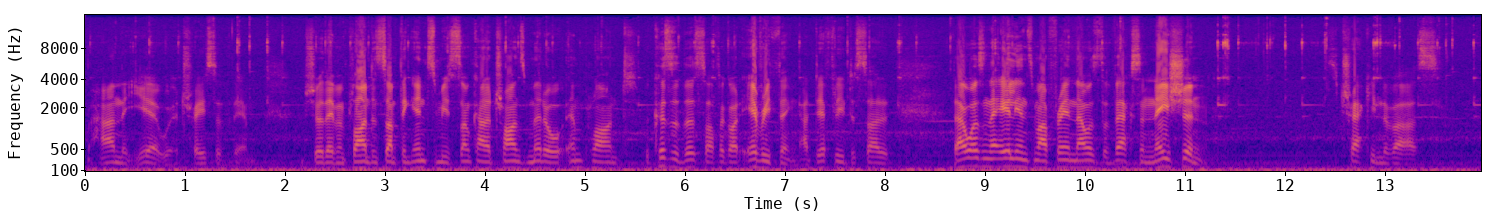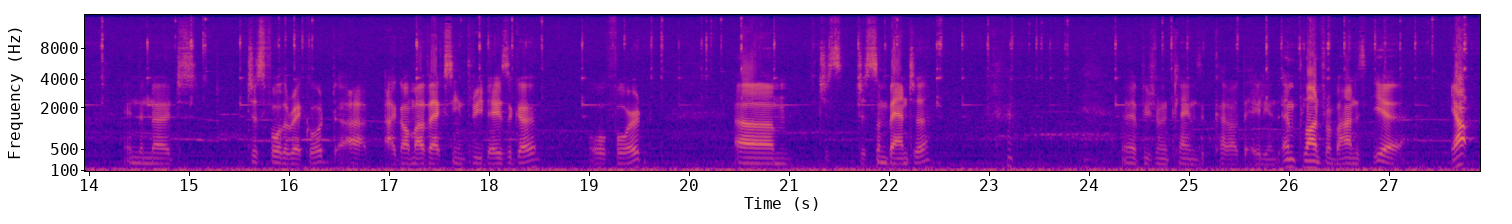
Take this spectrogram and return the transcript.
Behind the ear were a trace of them. I'm sure they've implanted something into me, some kind of transmitter or implant. Because of this, I forgot everything. I definitely decided that wasn't the aliens, my friend. That was the vaccination. It's a tracking device. In the note, just for the record, uh, I got my vaccine three days ago. All for it. Um, just, just some banter. the Fisherman claims to cut out the alien implant from behind his ear. Yep,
